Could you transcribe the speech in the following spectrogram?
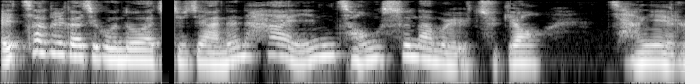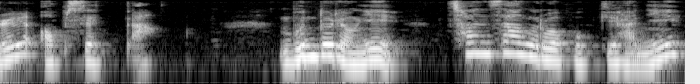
애착을 가지고 놓아주지 않은 하인 정수남을 죽여 장애를 없앴다. 문도령이 천상으로 복귀하니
